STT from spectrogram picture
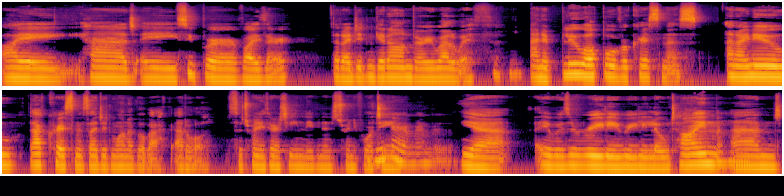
I had a supervisor that I didn't get on very well with, and it blew up over Christmas. And I knew that Christmas I didn't want to go back at all. So 2013, leaving into I think 2014. I remember that. Yeah, it was a really, really low time, Mhm. and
